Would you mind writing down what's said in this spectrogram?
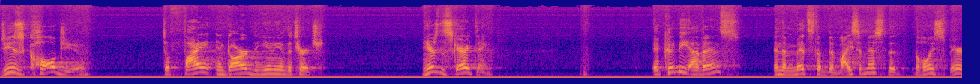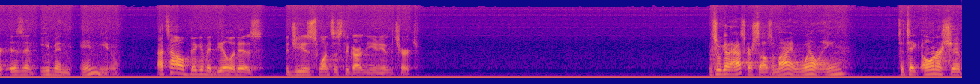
Jesus called you to fight and guard the unity of the church. Here's the scary thing it could be evidence in the midst of divisiveness that the Holy Spirit isn't even in you. That's how big of a deal it is that Jesus wants us to guard the unity of the church. And so we've got to ask ourselves Am I willing to take ownership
